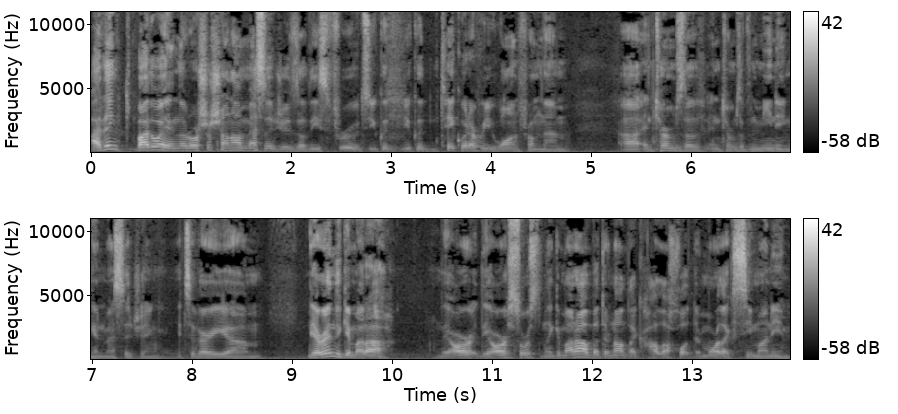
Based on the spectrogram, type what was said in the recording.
I think, by the way, in the Rosh Hashanah messages of these fruits, you could you could take whatever you want from them, uh, in terms of in terms of meaning and messaging. It's a very um, they're in the Gemara, they are they are sourced in the Gemara, but they're not like halachot. They're more like simanim.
